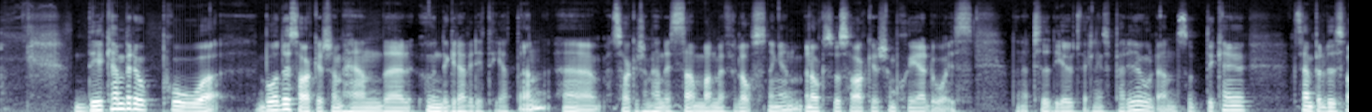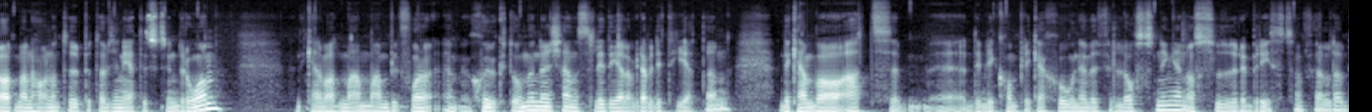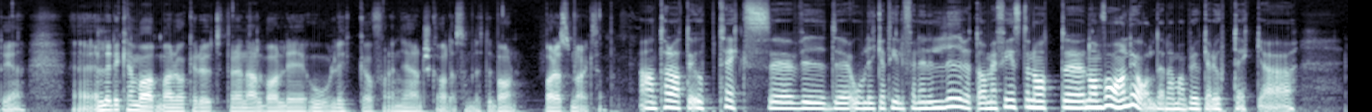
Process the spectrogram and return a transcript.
Det kan bero på både saker som händer under graviditeten, eh, saker som händer i samband med förlossningen, men också saker som sker då i den här tidiga utvecklingsperioden. Så det kan ju exempelvis vara att man har någon typ av genetiskt syndrom det kan vara att mamman får en sjukdom under en känslig del av graviditeten. Det kan vara att eh, det blir komplikationer vid förlossningen och syrebrist som följd av det. Eh, eller det kan vara att man råkar ut för en allvarlig olycka och får en hjärnskada som litet barn. Bara som några exempel. Jag antar att det upptäcks eh, vid olika tillfällen i livet. Då. Men finns det något, någon vanlig ålder när man brukar upptäcka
